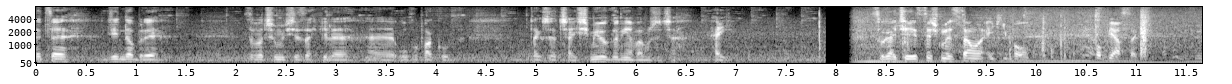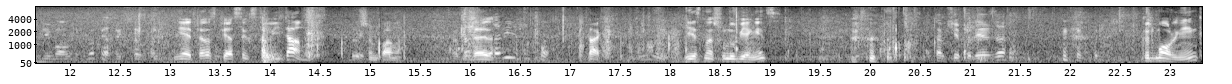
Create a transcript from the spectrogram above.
Lecę, dzień dobry. Zobaczymy się za chwilę e, u chłopaków. Także cześć, miłego dnia Wam życzę. Hej. Słuchajcie, jesteśmy z całą ekipą po piasek. Nie, teraz piasek stoi tam, proszę pana. Tak, jest nasz ulubieniec. A tam się podjeżdża? Good morning.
